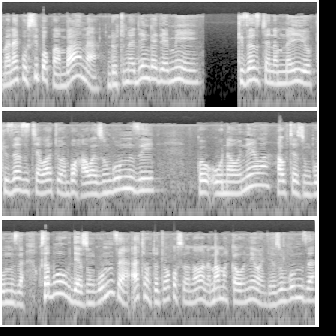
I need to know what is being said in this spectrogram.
Maanake usipopambana ndo tunajenga jamii kizazi cha namna hiyo, kizazi cha watu ambao hawazungumzi. Kwa unaonewa, hautazungumza kwa sababu wewe hujazungumza. Hata watoto wako si wanaona mama kaonewa, hajazungumza.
